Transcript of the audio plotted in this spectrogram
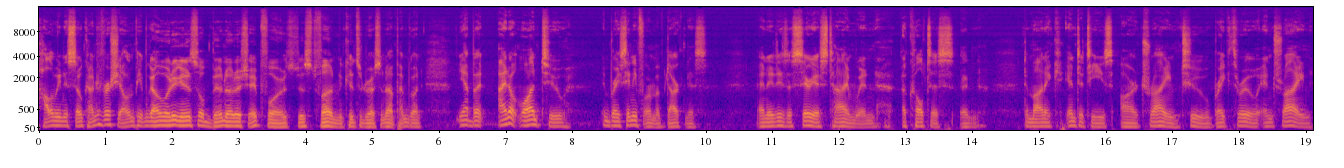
Halloween is so controversial and people go, oh, What are you getting so bent out of shape for? It's just fun. The kids are dressing up. I'm going, Yeah, but I don't want to embrace any form of darkness. And it is a serious time when occultists and demonic entities are trying to break through and trying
